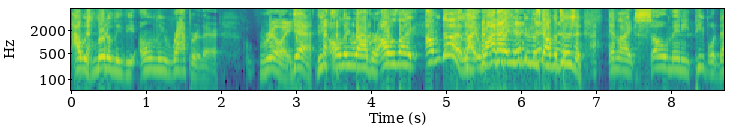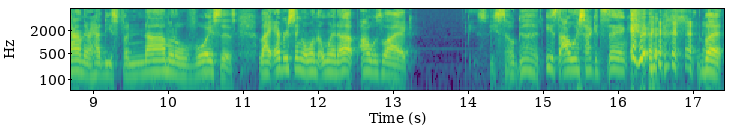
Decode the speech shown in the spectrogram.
i was literally the only rapper there Really? yeah the only rapper i was like i'm done like why do i even do this competition and like so many people down there had these phenomenal voices like every single one that went up i was like he's he's so good. He's I wish I could sing. but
